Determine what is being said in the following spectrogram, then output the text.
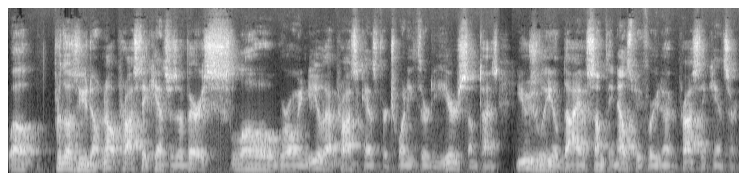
Well, for those of you who don't know, prostate cancer is a very slow growing. You'll have prostate cancer for 20, 30 years sometimes. Usually you'll die of something else before you die of prostate cancer.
